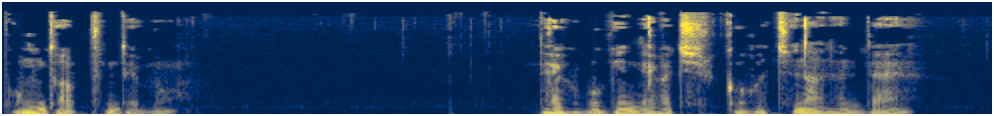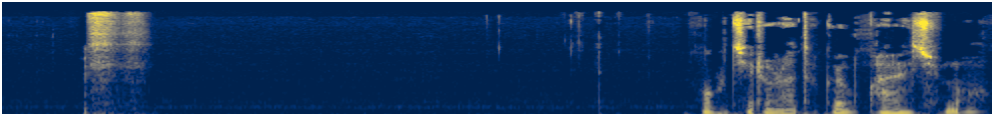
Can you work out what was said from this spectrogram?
몸도 아픈데 뭐. 내가 보기엔 내가 질 것 같진 않은데. 억지로라도 끌고 가야지 뭐.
